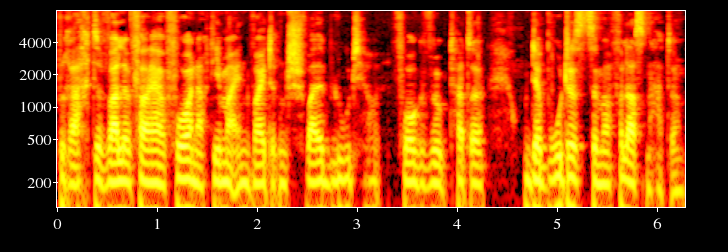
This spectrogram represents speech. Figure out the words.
brachte Wallefer hervor, nachdem er einen weiteren Schwall Blut vorgewirkt hatte und der Bote das Zimmer verlassen hatte.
